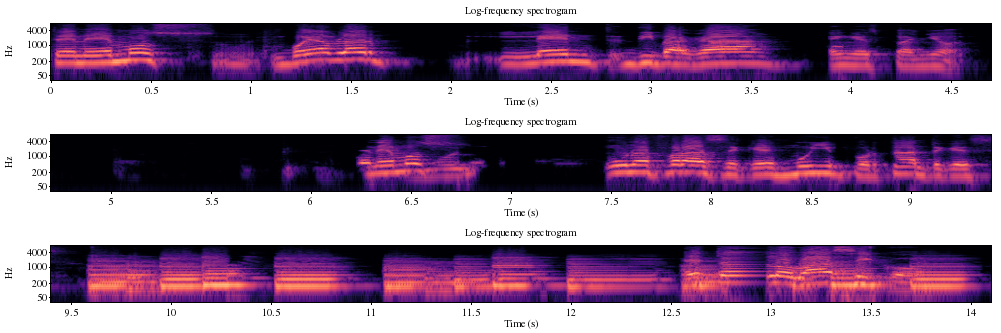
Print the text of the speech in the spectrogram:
tenemos, voy a hablar lent, divagar en español. Tenemos Muy- una frase que es muy importante, que es, esto es lo básico. Un,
